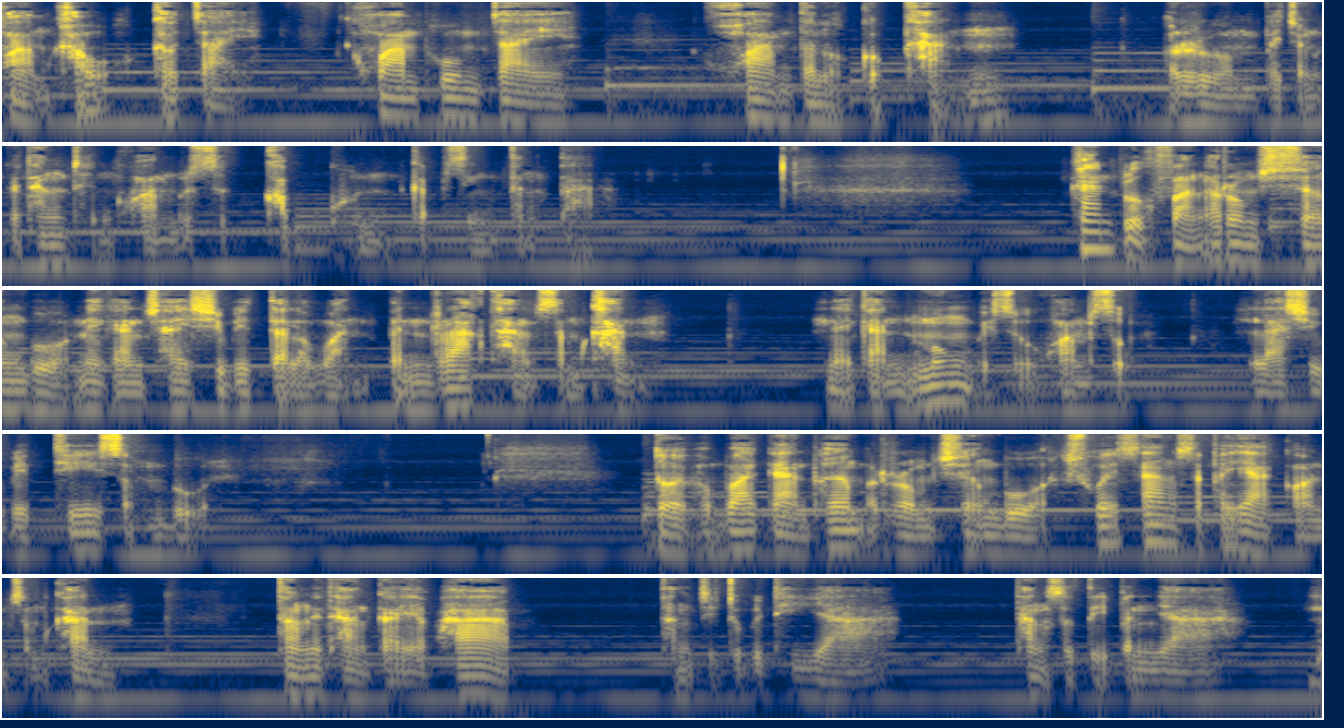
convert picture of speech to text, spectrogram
ความเข้าอกเข้าใจ ความภูมิใจ ความตลกกบขัน รวมไปจนกระทั่งถึงความรู้สึกขอบคุณกับสิ่งต่างๆ การปลูกฝังอารมณ์เชิงบวกในการใช้ชีวิตแต่ละวันเป็นรากฐานสำคัญ ในการมุ่งไปสู่ความสุขและชีวิตที่สมบูรณ์ โดยพบว่าการเพิ่มอารมณ์เชิงบวกช่วยสร้างทรัพยากรสำคัญ ทั้งในทางกายภาพ ทางจิตวิทยา ทางสติปัญญา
